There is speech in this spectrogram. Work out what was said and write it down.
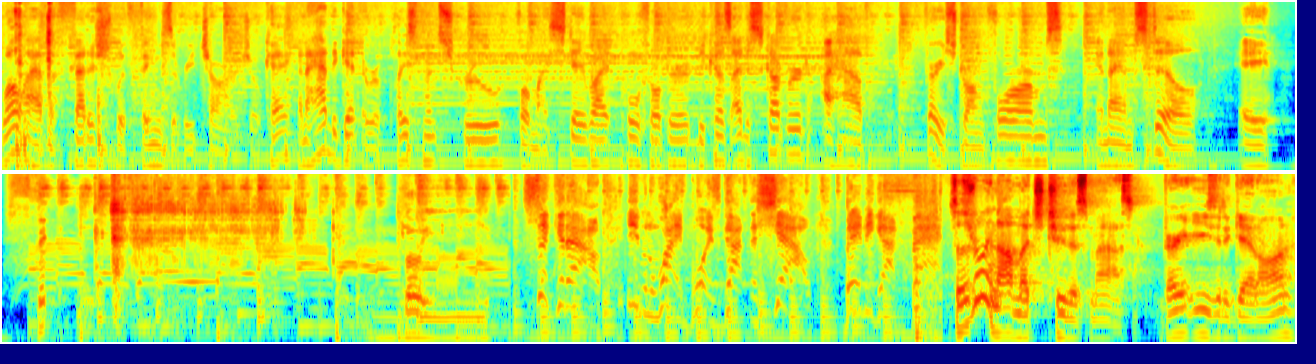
well, I have a fetish with things that recharge, okay? And I had to get a replacement screw for my Sta-Rite pool filter because I discovered I have very strong forearms and I am still a thick boy. Stick it out. Even white boys got the shout. Baby got back. So there's really not much to this mask. Very easy to get on.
